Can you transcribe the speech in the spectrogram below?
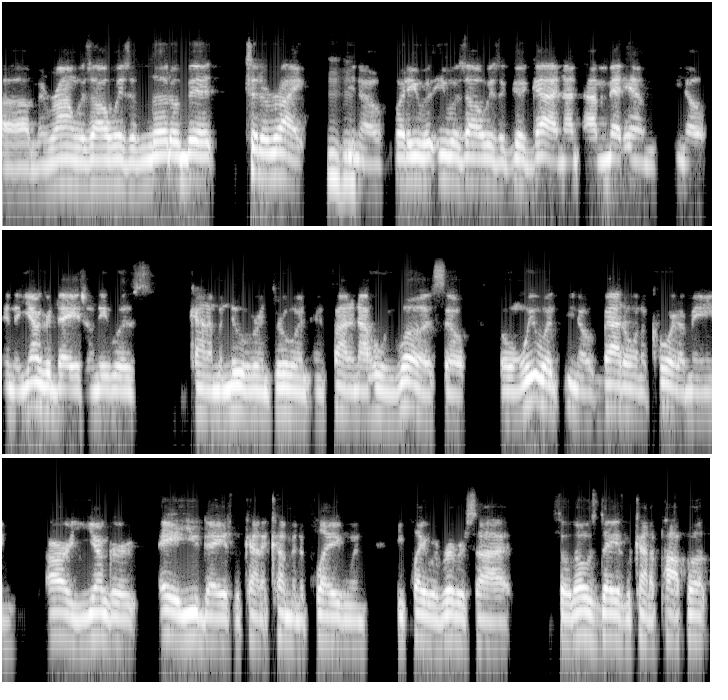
Um, and Ron was always a little bit to the right, mm-hmm. you know, but he was he was always a good guy. And I, I, met him, you know, in the younger days when he was kind of maneuvering through and, and finding out who he was. So, but when we would, you know, battle on the court, I mean, our younger AAU days would kind of come into play when he played with Riverside. So those days would kind of pop up,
